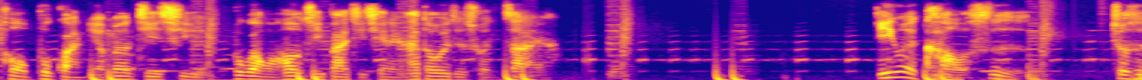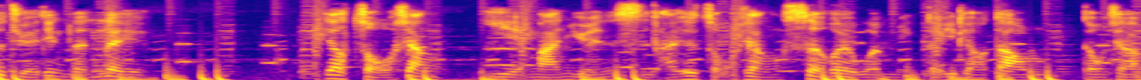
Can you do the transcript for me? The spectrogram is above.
后不管有没有机器人，不管往后几百几千年，它都一直存在啊。因为考试就是决定人类要走向野蛮原始，还是走向社会文明的一条道路？等一下，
